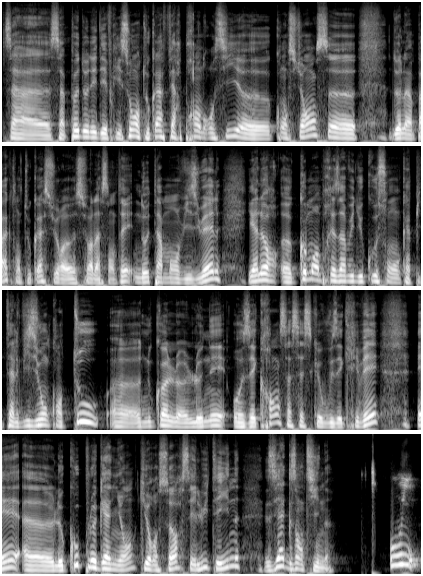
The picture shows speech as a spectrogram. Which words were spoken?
ça, ça peut donner des frissons. En tout cas, faire prendre aussi euh, conscience de l'impact, en tout cas, sur, sur la santé, notamment visuelle. Et alors, comment préserver du coup son capital vision quand tout nous colle le nez aux écrans? Ça, c'est ce que vous écrivez. Et le couple gagnant qui ressort, c'est lutéine, zéaxanthine. Oui.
